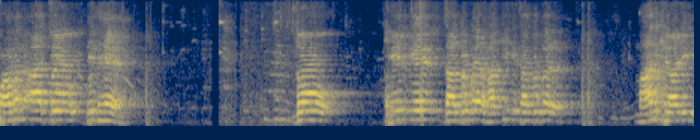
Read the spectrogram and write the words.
पावन आज जो दिन है, जो खेल के जादूगर, हाथी के जादूगर, महान खिलाड़ी,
